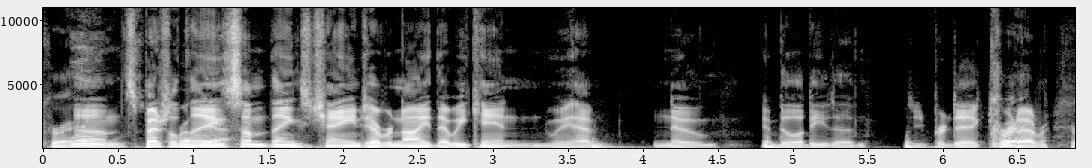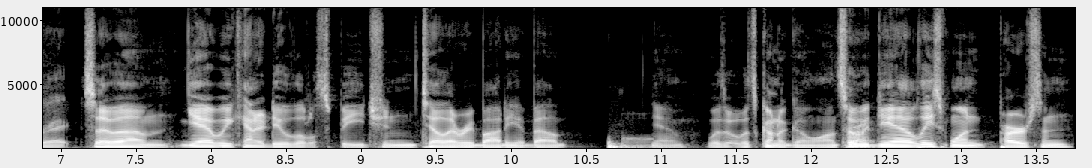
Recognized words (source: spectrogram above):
Correct. um, special Right. things. Yeah. Some things change overnight that we can't. We have no ability to predict or whatever. Correct. So um, yeah, we kind of do a little speech and tell everybody about you know what's, what's going to go on. So Right. yeah, at least one person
